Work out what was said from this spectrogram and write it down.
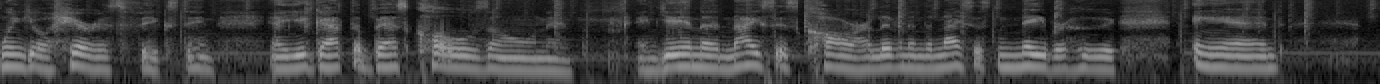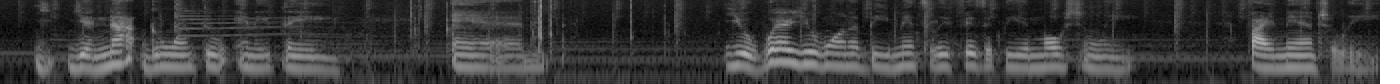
when your hair is fixed and, and you got the best clothes on and, and you're in the nicest car, living in the nicest neighborhood, and you're not going through anything and you're where you want to be mentally, physically, emotionally, financially.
